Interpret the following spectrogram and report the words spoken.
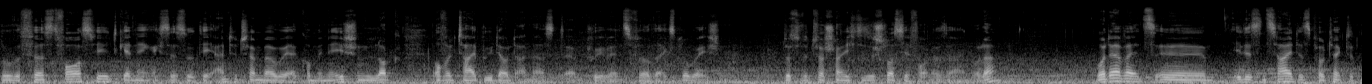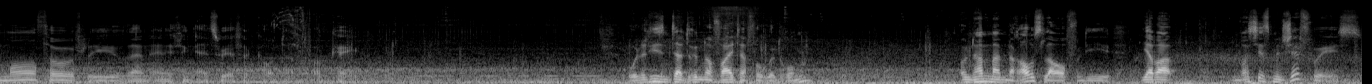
through the first force field, getting access to the antechamber where a combination lock of a type we don't understand prevents further exploration. Das wird wahrscheinlich dieses Schloss hier vorne sein, oder? Whatever it's, uh, it is inside is protected more thoroughly than anything else we have encountered. Okay. Oder die sind da drin noch weiter vorgedrungen. Und haben beim Rauslaufen die... Ja, aber was jetzt mit Jeffreys?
